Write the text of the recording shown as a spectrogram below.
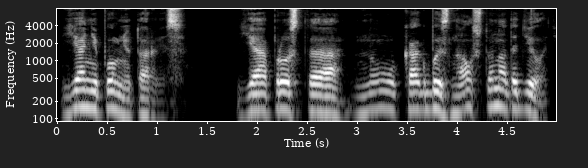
Я не помню, Тарвис. Я просто, ну, как бы знал, что надо делать.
